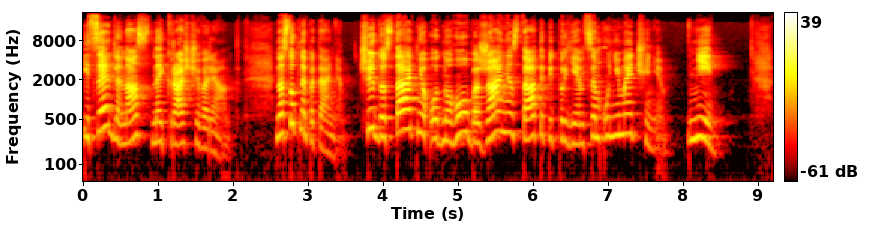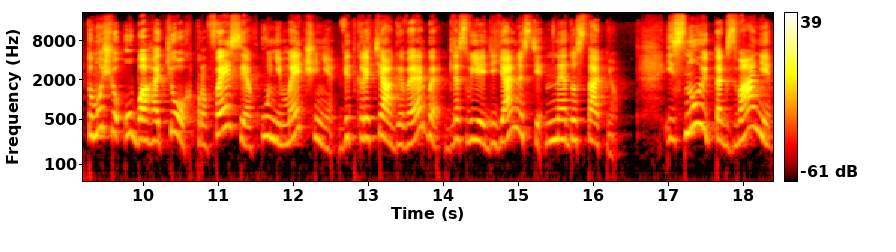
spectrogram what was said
І це для нас найкращий варіант. Наступне питання: чи достатньо одного бажання стати підприємцем у Німеччині? Ні. Тому що у багатьох професіях у Німеччині відкриття ГВРБ для своєї діяльності недостатньо. Існують так звані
